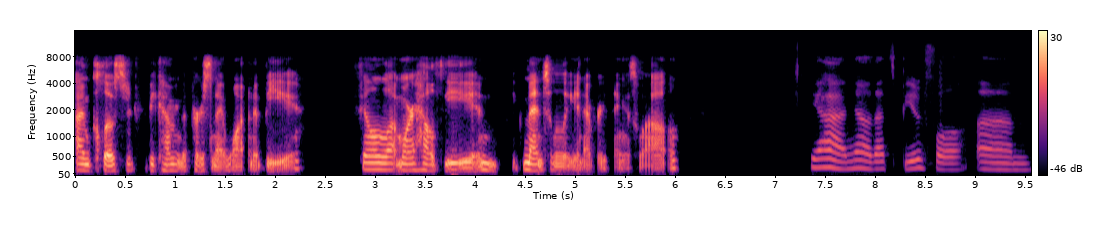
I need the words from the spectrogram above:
I'm closer to becoming the person I want to be. Feeling a lot more healthy and mentally and everything as well. Yeah, no, that's beautiful. Um,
